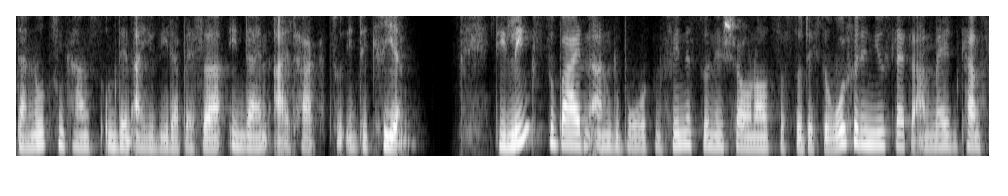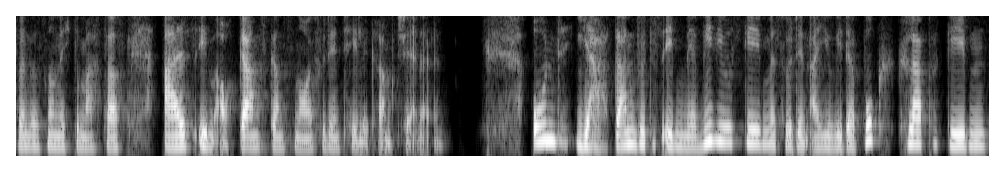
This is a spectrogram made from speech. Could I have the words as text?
dann nutzen kannst, um den Ayurveda besser in deinen Alltag zu integrieren. Die Links zu beiden Angeboten findest du in den Show Notes, dass du dich sowohl für den Newsletter anmelden kannst, wenn du es noch nicht gemacht hast, als eben auch ganz, ganz neu für den Telegram-Channel. Und ja, dann wird es eben mehr Videos geben. Es wird den Ayurveda Book Club geben,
